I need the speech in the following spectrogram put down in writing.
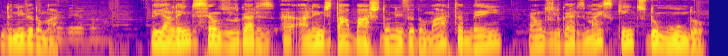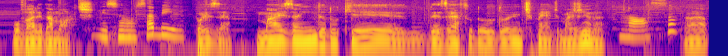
do nível do mar. Nível do mar. E além de ser um dos lugares, é, além de estar abaixo do nível do mar, também é um dos lugares mais quentes do mundo, o Vale da Morte. Isso eu não sabia. Pois é. Mais ainda do que o deserto do, do Oriente Médio, imagina? Nossa. É,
